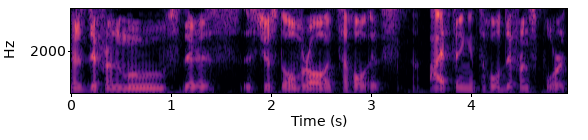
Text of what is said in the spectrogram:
there's different moves. There is it's just overall it's a whole it's I think it's a whole different sport.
